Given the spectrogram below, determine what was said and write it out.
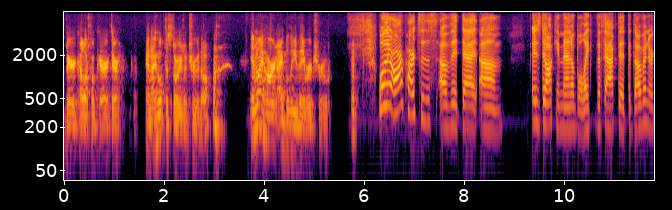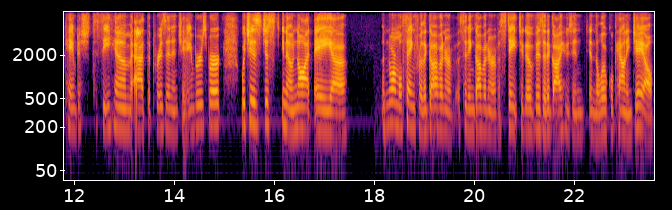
very colorful character. And I hope the stories are true, though. In my heart, I believe they were true. well, there are parts of this of it that um, is documentable, like the fact that the governor came to sh- to see him at the prison in Chambersburg, which is just you know not a uh, a normal thing for the governor, a sitting governor of a state, to go visit a guy who's in in the local county jail.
